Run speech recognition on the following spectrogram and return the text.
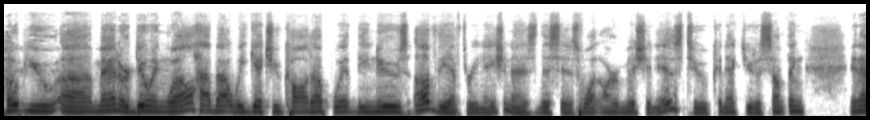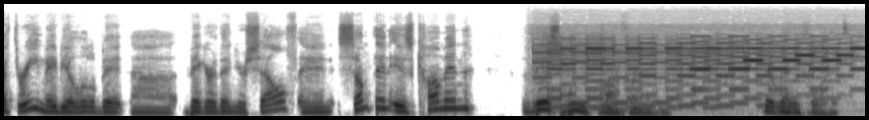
Hope you uh, men are doing well. How about we get you caught up with the news of the F3 Nation, as this is what our mission is to connect you to something in F3, maybe a little bit uh, bigger than yourself. And something is coming this week, my friend. Get ready for it.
